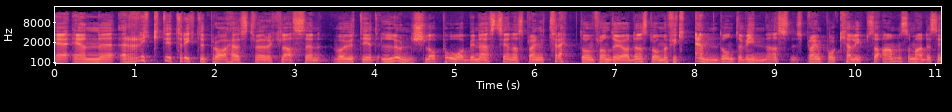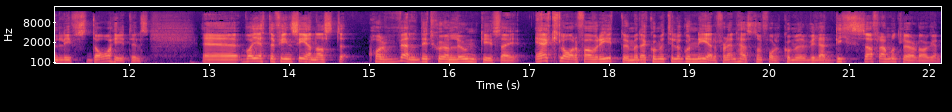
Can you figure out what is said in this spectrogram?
Eh, en eh, riktigt, riktigt bra häst för klassen. Var ute i ett lunchlopp på Åby näst senast. Sprang 13 från dödens då men fick ändå inte vinna. Sprang på Calypso Am som hade sin livsdag hittills. Eh, var jättefin senast. Har väldigt skön lunk i sig. Är klar favorit nu men det kommer till att gå ner för det är en häst som folk kommer vilja dissa framåt lördagen.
